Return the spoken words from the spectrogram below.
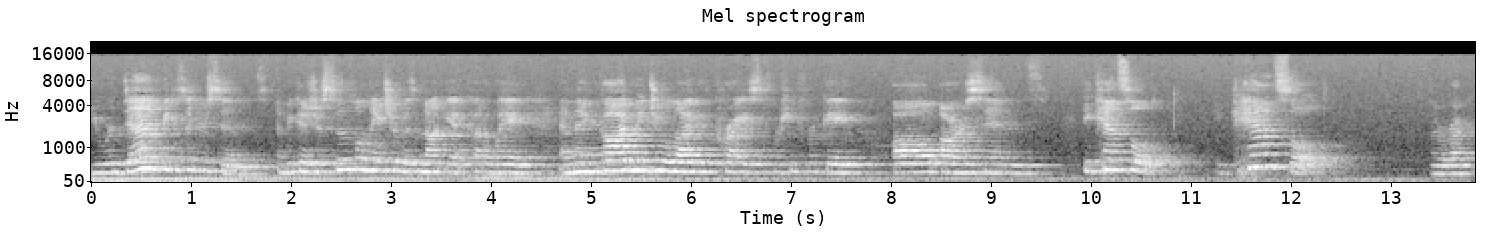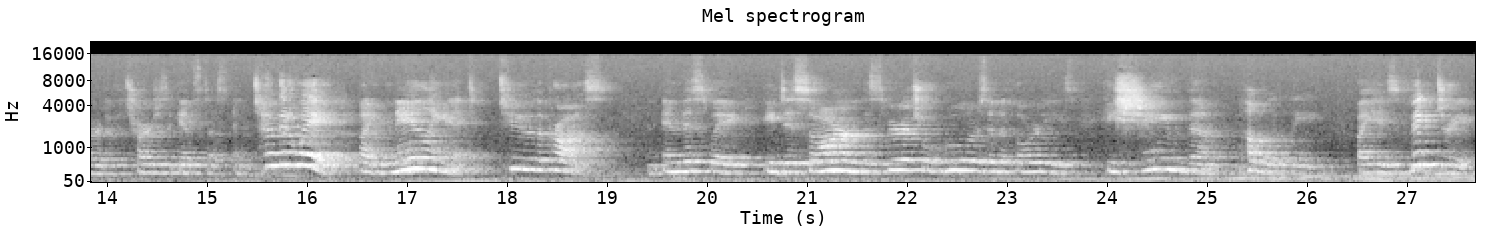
You were dead because of your sins, and because your sinful nature was not yet cut away. And then God made you alive with Christ, for he forgave all our sins. He canceled, he canceled the record of the charges against us and took it away by nailing it to the cross. And in this way, he disarmed the spiritual rulers and authorities. He shamed them publicly by his victory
